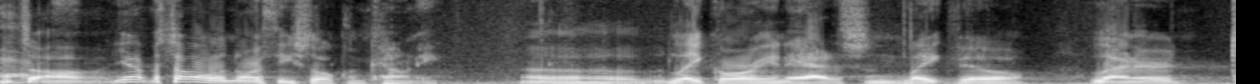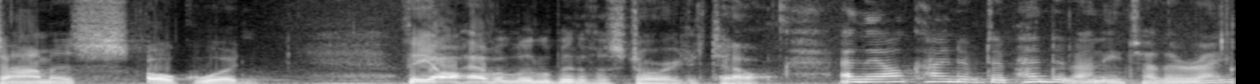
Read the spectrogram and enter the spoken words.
It's all, yeah, it's all in northeast Oakland County. Uh, Lake Orion, Addison, Lakeville, Leonard, Thomas, Oakwood. They all have a little bit of a story to tell. And they all kind of depended on each other, right?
